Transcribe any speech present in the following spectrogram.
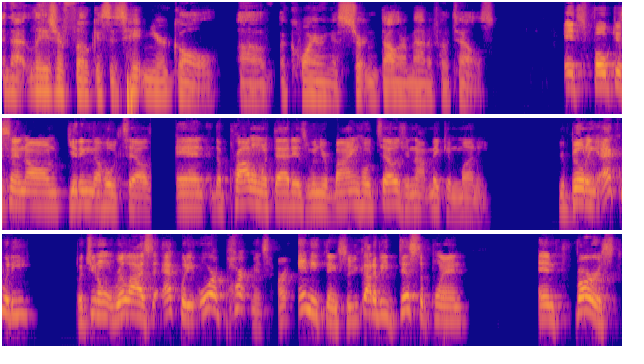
And that laser focus is hitting your goal of acquiring a certain dollar amount of hotels. It's focusing on getting the hotels. And the problem with that is when you're buying hotels, you're not making money. You're building equity, but you don't realize the equity or apartments or anything. So you got to be disciplined. And first,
